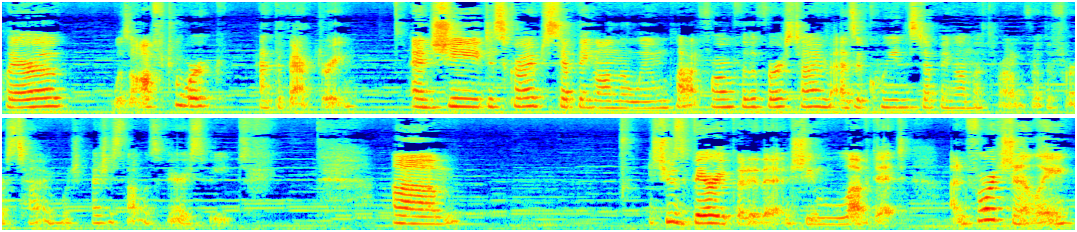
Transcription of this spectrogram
Clara was off to work at the factory. And she described stepping on the loom platform for the first time as a queen stepping on the throne for the first time, which I just thought was very sweet. Um, she was very good at it and she loved it. Unfortunately,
